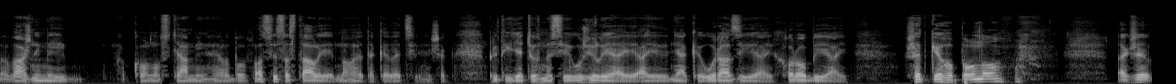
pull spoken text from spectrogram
vážnymi okolnostiami, lebo vlastne sa stali mnohé také veci. Hej. Však pri tých deťoch sme si užili aj, aj nejaké úrazy, aj choroby, aj všetkého plno. Takže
